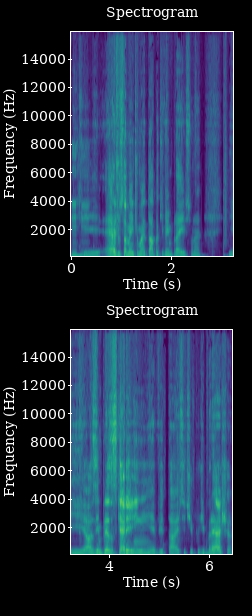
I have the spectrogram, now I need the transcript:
uhum. que é justamente uma etapa que vem para isso, né? E as empresas querem evitar esse tipo de brecha,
